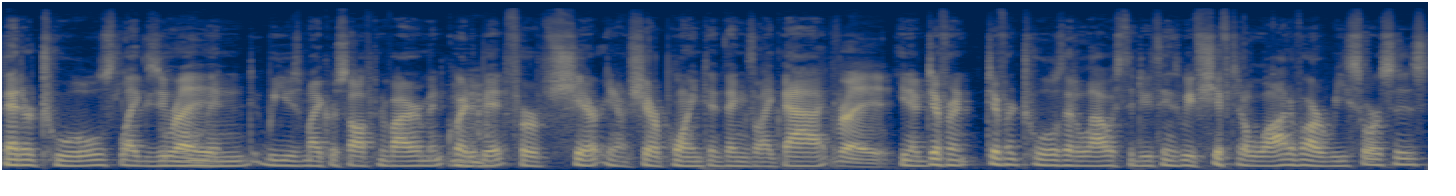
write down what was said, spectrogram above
better tools like Zoom Right. Mm-hmm. and we use Microsoft environment quite a bit for share, you know, SharePoint and things like that. right You know, different different tools that allow us to do things. We've shifted a lot of our resources.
